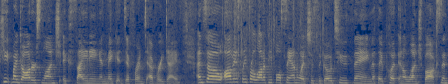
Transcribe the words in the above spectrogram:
keep my daughter's lunch exciting and make it different every day. And so obviously for a lot of people, sandwich is the go-to thing that they put in a lunchbox. And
